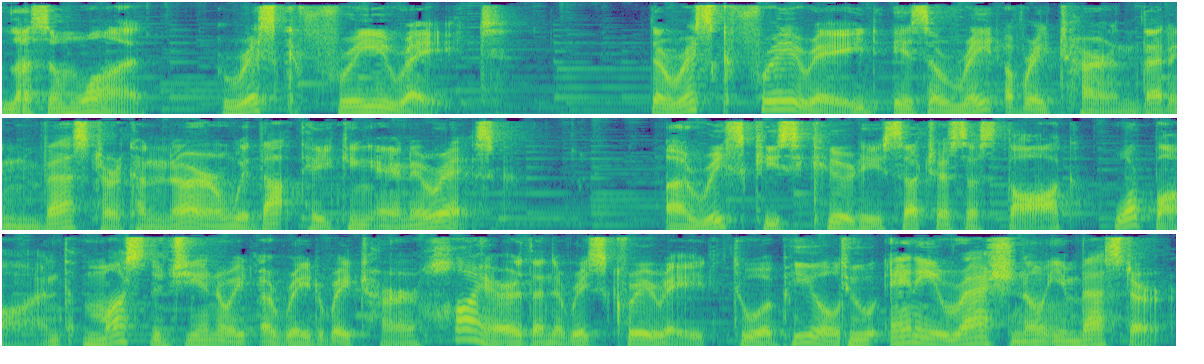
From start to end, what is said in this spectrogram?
Lesson 1 Risk Free Rate. The risk free rate is a rate of return that an investor can earn without taking any risk. A risky security such as a stock or bond must generate a rate of return higher than the risk-free rate to appeal to any rational investor.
